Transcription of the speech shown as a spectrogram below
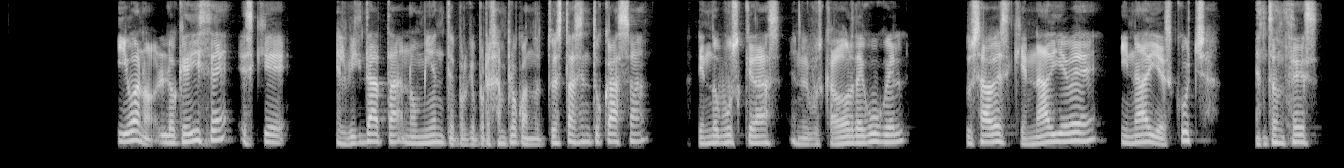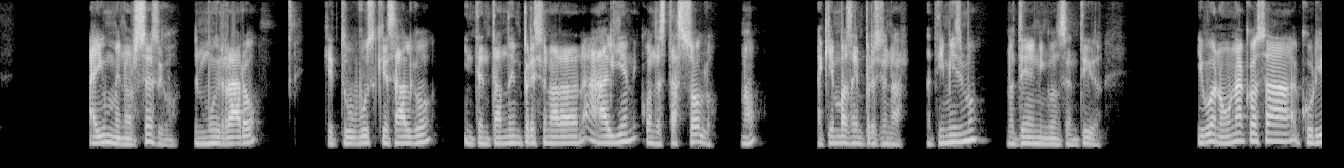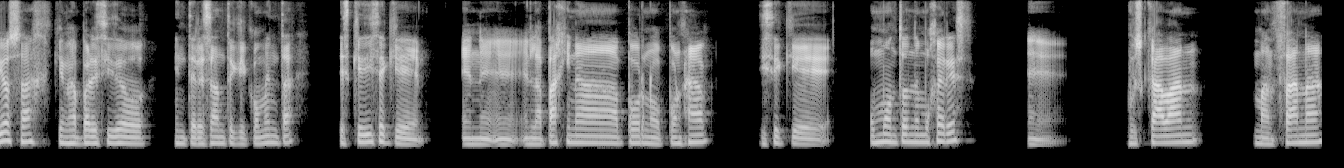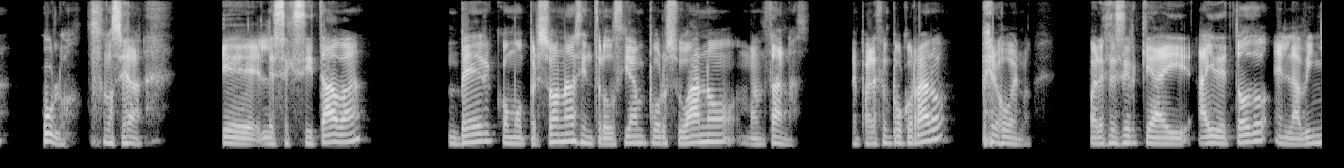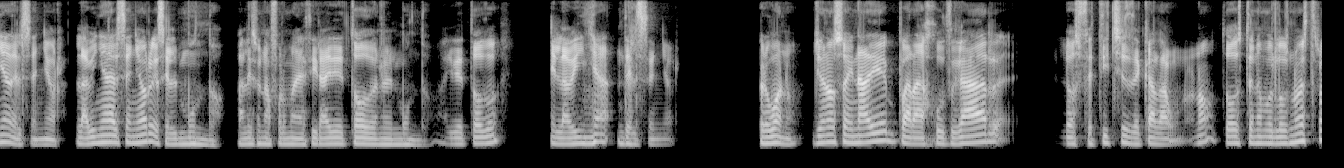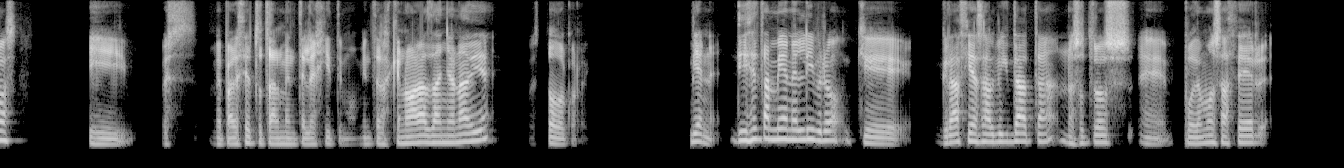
Y bueno, lo que dice es que el Big Data no miente, porque por ejemplo, cuando tú estás en tu casa haciendo búsquedas en el buscador de Google, tú sabes que nadie ve y nadie escucha. Entonces, hay un menor sesgo. Es muy raro que tú busques algo intentando impresionar a alguien cuando estás solo, ¿no? ¿A quién vas a impresionar? ¿A ti mismo? No tiene ningún sentido. Y bueno, una cosa curiosa que me ha parecido interesante que comenta es que dice que en, eh, la página porno Pornhub dice que un montón de mujeres eh, buscaban manzana culo. O sea, que les excitaba ver cómo personas introducían por su ano manzanas. Me parece un poco raro, pero bueno, parece ser que hay, hay de todo en la viña del Señor. La viña del Señor es el mundo, ¿vale? Es una forma de decir hay de todo en el mundo, hay de todo en la viña del Señor. Pero bueno, yo no soy nadie para juzgar los fetiches de cada uno, ¿no? Todos tenemos los nuestros y pues me parece totalmente legítimo. Mientras que no hagas daño a nadie, pues todo correcto. Bien, dice también el libro que gracias al Big Data nosotros eh, podemos hacer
